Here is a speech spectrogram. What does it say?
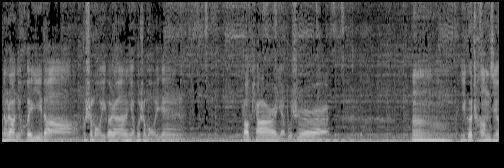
能让你回忆的，不是某一个人，也不是某一件照片也不是，嗯，一个场景，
